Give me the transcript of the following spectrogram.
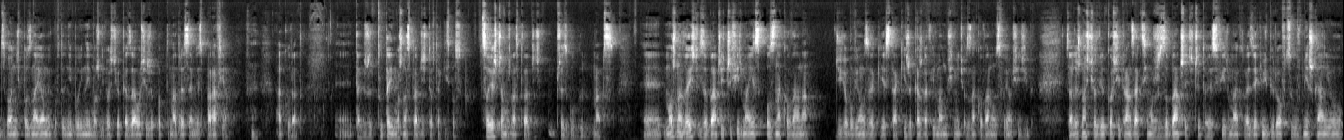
dzwonić po znajomych, bo wtedy nie było innej możliwości, okazało się, że pod tym adresem jest parafia akurat. E, także tutaj można sprawdzić to w taki sposób. Co jeszcze można sprawdzić przez Google Maps? E, można wejść i zobaczyć, czy firma jest oznakowana. Dziś obowiązek jest taki, że każda firma musi mieć oznakowaną swoją siedzibę. W zależności od wielkości transakcji możesz zobaczyć, czy to jest firma, która jest w jakimś biurowcu, w mieszkaniu,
